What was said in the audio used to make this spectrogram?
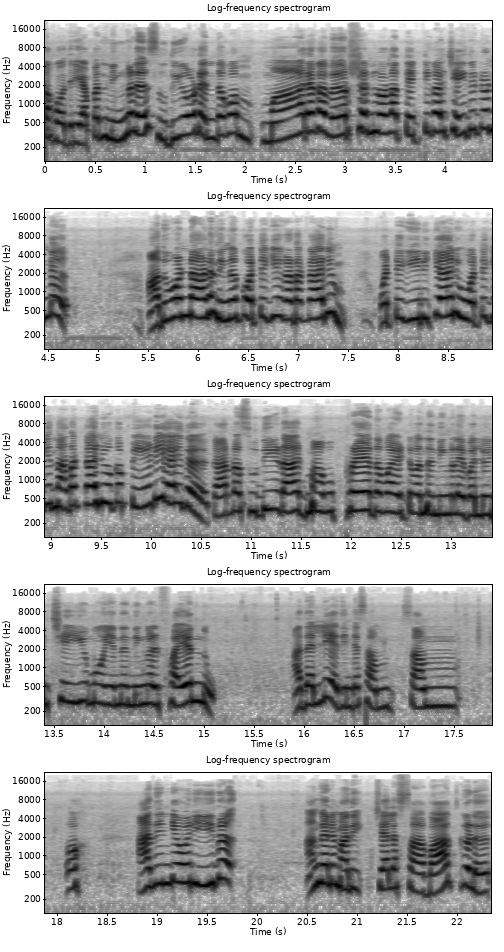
സഹോദരി. അപ്പം നിങ്ങൾ സുതിയോട് എന്തൊക്കെ മാരക വേർഷനിലുള്ള തെറ്റുകൾ ചെയ്തിട്ടുണ്ട്. അതുകൊണ്ടാണ് നിങ്ങൾക്ക് ഒറ്റയ്ക്ക് കിടക്കാനും ഒറ്റയ്ക്ക് ഇരിക്കാനും ഒറ്റയ്ക്ക് നടക്കാനും ഒക്കെ പേടിയായത്. കാരണം സുധിയുടെ ആത്മാവ് പ്രേതമായിട്ട് വന്ന് നിങ്ങളെ വല്ലതും ചെയ്യുമോ എന്ന് നിങ്ങൾ ഭയന്നു. അതല്ലേ അതിന്റെ സം സം ഓ അതിന്റെ ഒരു ഇത്. അങ്ങനെ മതി. ചില സ വാക്കുകൾ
